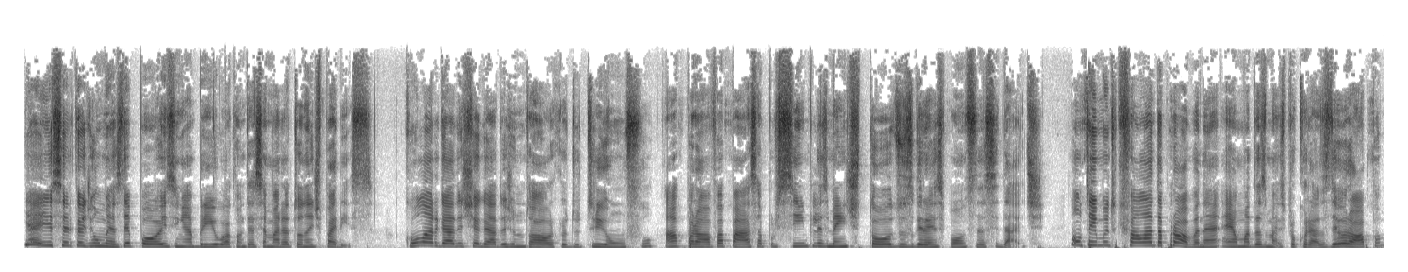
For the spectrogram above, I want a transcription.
E aí, cerca de um mês depois, em abril, acontece a Maratona de Paris. Com largada e chegada junto ao Arco do Triunfo, a prova passa por simplesmente todos os grandes pontos da cidade. Não tem muito o que falar da prova, né? É uma das mais procuradas da Europa.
